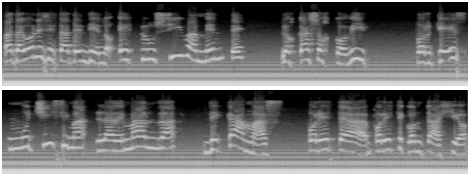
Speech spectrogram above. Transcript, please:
Patagones está atendiendo exclusivamente los casos COVID, porque es muchísima la demanda de camas por, esta, por este contagio.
